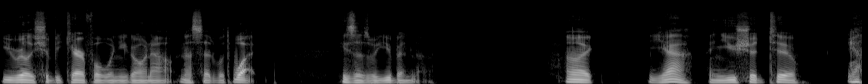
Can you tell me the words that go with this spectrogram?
you really should be careful when you're going out. And I said, With what? He says, Well, you've been. Uh... I'm like, Yeah, and you should too. Yeah.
